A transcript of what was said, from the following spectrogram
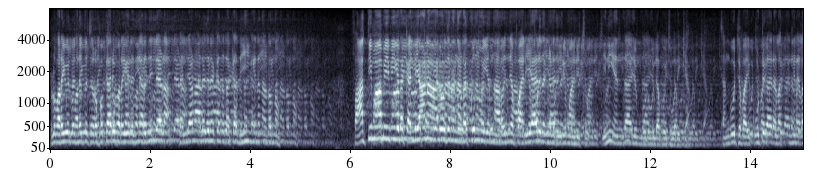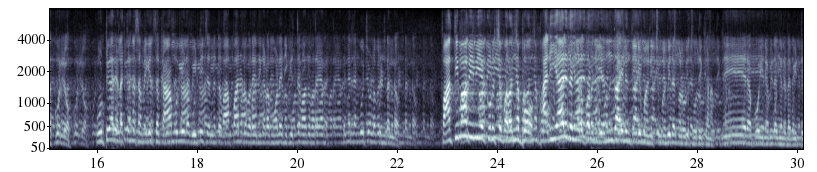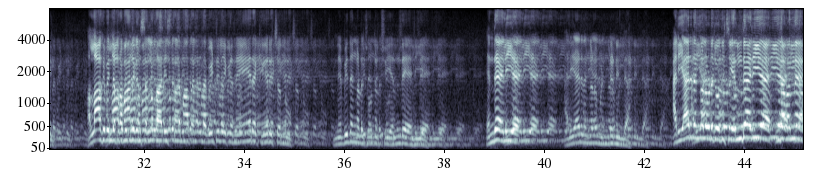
അവൾ പറയുമല്ലോ ഇന്നത്തെ ചെറുപ്പക്കാര് പറയല്ലേ നീ അറിഞ്ഞില്ലേടാ കല്യാണ ആലോചനയൊക്കെ നടക്കാം നീ ഇങ്ങനെ നടന്നോ? ഫാത്തിമ ബീവിയുടെ കല്യാണ ആലോചന നടക്കുന്നു എന്ന് അറിഞ്ഞ പരിയാര് തങ്ങൾ തീരുമാനിച്ചു. ഇനി എന്തായാലും കൊടുവില്ല പോയി ചോദിക്കാം. ചങ്കൂറ്റമായി കൂട്ടുകാർ ഇങ്ങനെ ഇളക്കുമല്ലോ. കൂട്ടുകാർ ഇളക്കുന്ന സമയത്ത് കാമുകിയുടെ വീട്ടിൽ ചെന്നിട്ട് വാപ്പാനോട് പറയും നിങ്ങളുടെ മോളെ എനിക്ക് ഇഷ്ടമാന്ന് പറയാൻ. ഇങ്ങനെ ചങ്കൂറ്റുള്ളവരുണ്ടല്ലോ ഫാത്തിമ ബീവിയെ കുറിച്ച് പറഞ്ഞപ്പോ അലിയാര് തങ്ങൾ പറഞ്ഞു എന്തായാലും തീരുമാനിച്ചു. നബിതങ്ങളോട് ചോദിക്കണം. നേരെ പോയി നബിതങ്ങളുടെ വീട്ടിൽ. അള്ളാഹുവിന്റെ പ്രവാചകൻ സല്ലാ അലൈഹി വസല്ലമ തങ്ങളുടെ വീട്ടിലേക്ക് നേരെ കയറി ചെന്നു. നബിതങ്ങൾ ചോദിച്ചു എന്തേ അലിയെ? എന്തേ അലിയെ? അലിയാര് തങ്ങൾ മിണ്ടണില്ല അലിയാര് തങ്ങളോട് ചോദിച്ചു എന്തേ അലിയെ? വന്നേ?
